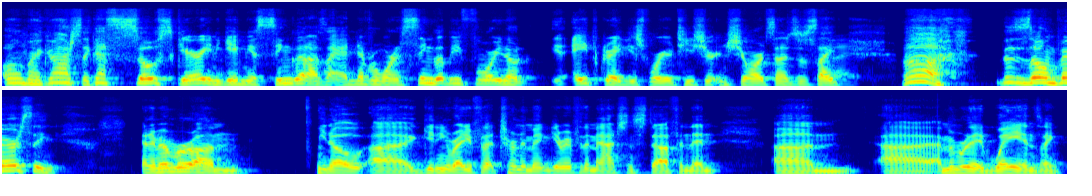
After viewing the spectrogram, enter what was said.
"Oh my gosh, like that's so scary!" And he gave me a singlet. I was like, "I'd never worn a singlet before." You know, eighth grade, you just wear your t-shirt and shorts, and I was just like, Right. "Oh, this is so embarrassing." And I remember, um, you know, uh, getting ready for that tournament, getting ready for the match and stuff, and then um uh I remember they had weigh-ins, like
